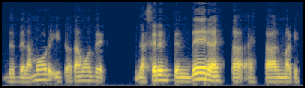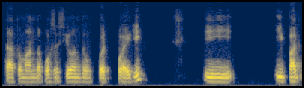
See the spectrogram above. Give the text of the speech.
desde el amor y tratamos de, hacer entender a esta, esta alma que está tomando posesión de un cuerpo X. Y, y para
